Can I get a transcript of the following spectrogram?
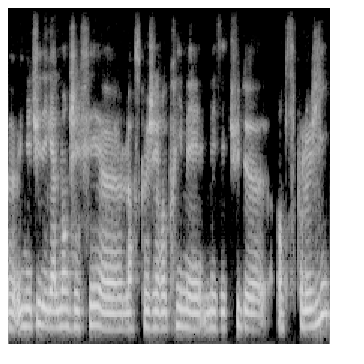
une étude également que j'ai fait euh, lorsque j'ai repris mes, études euh, en psychologie,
